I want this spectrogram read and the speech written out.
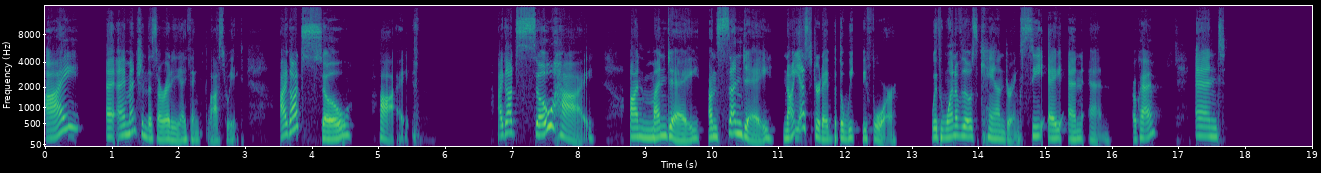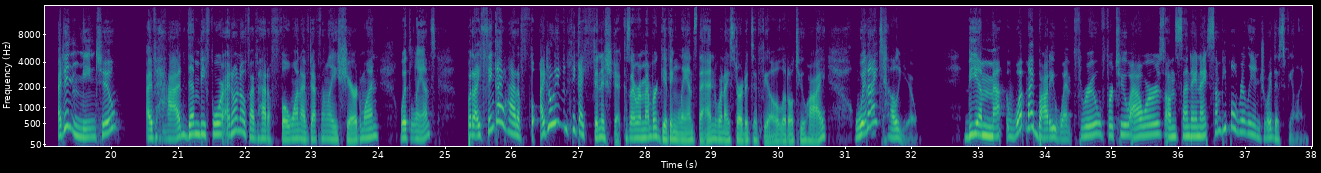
I I mentioned this already, I think last week. I got so high. I got so high on Monday, on Sunday, not yesterday, but the week before, with one of those can drinks, C A N N. Okay. And I didn't mean to. I've had them before. I don't know if I've had a full one. I've definitely shared one with Lance, but I think I had a full, I don't even think I finished it because I remember giving Lance the end when I started to feel a little too high. When I tell you the amount, what my body went through for two hours on Sunday night, some people really enjoy this feeling.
